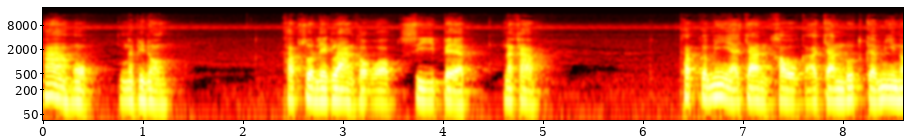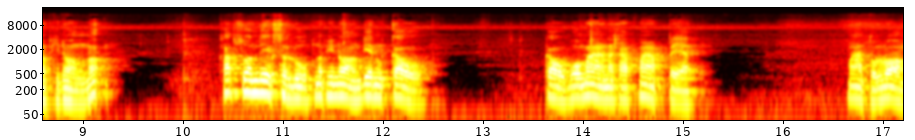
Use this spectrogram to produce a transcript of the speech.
ห้าหกนะพี่น้อง ครับส่วนเลขล่างก็ออก 48 นะครับ ครับก็มีอาจารย์เขากับอาจารย์รุดก็มีเนาะพี่น้องเนาะครับส่วนเลขสรุปเนาะพี่น้องเด่นเก้าเก้าบ่มานะครับมาแปดมาตัวรอง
